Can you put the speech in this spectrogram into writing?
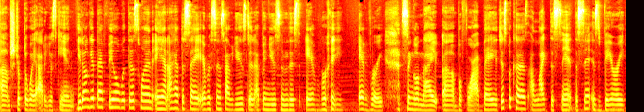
um, stripped away out of your skin. You don't get that feel with this one, and I have to say, ever since I've used it, I've been using this every every single night uh, before I bathe just because I like the scent. The scent is very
